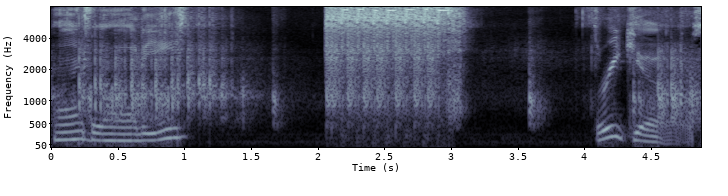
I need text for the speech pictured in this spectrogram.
Hi, buddy. Three kills.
